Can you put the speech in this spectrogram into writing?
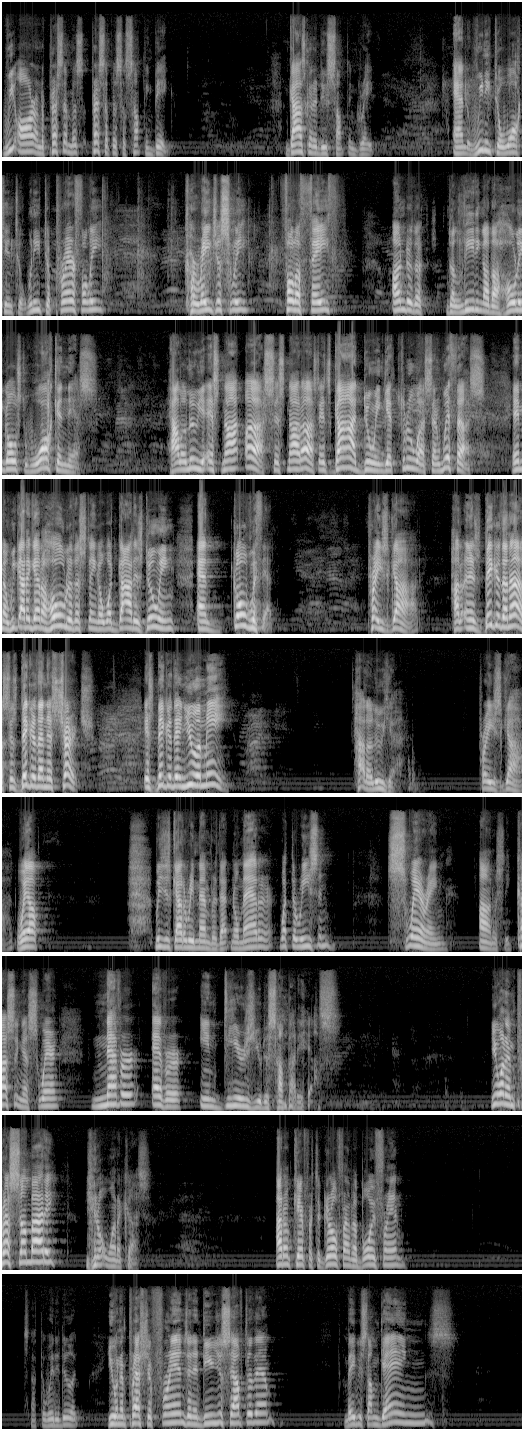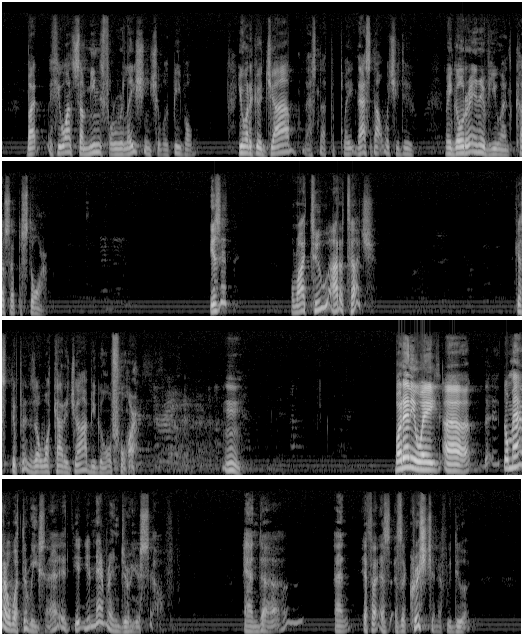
We are on the precipice, precipice of something big. God's going to do something great. And we need to walk into it. We need to prayerfully, courageously, full of faith, under the, the leading of the Holy Ghost, walk in this. Hallelujah. It's not us. It's not us. It's God doing it through us and with us. Amen. We got to get a hold of this thing of what God is doing and go with it. Praise God. And it's bigger than us, it's bigger than this church, it's bigger than you and me. Hallelujah. Praise God. Well, we just got to remember that no matter what the reason, swearing, honestly, cussing and swearing never, ever endears you to somebody else. You want to impress somebody? You don't want to cuss. I don't care if it's a girlfriend or a boyfriend. It's not the way to do it. You want to impress your friends and endear yourself to them? Maybe some gangs. But if you want some meaningful relationship with people, you want a good job, that's not the place. That's not what you do. When you go to an interview and cuss up a storm. Is it? Am I too out of touch? I Guess it depends on what kind of job you're going for. Mm. But anyway, uh, no matter what the reason, it, it, you never endure yourself. And, uh, and if, as, as a Christian, if we do it,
